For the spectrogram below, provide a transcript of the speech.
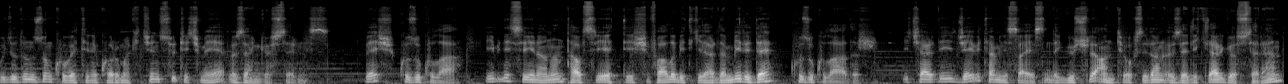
vücudunuzun kuvvetini korumak için süt içmeye özen gösteriniz. 5. Kuzu kulağı İbn Sina'nın tavsiye ettiği şifalı bitkilerden biri de kuzu kulağıdır. İçerdiği C vitamini sayesinde güçlü antioksidan özellikler gösteren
